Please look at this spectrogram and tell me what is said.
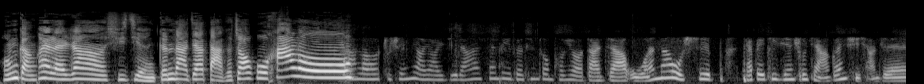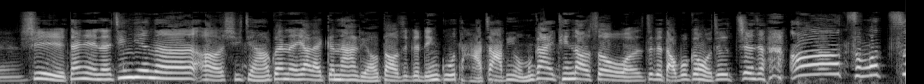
我们赶快来让徐检跟大家打个招呼，哈喽，哈喽，主持人瑶瑶以及两岸三地的听众朋友，大家午安呢，我是台北地检署检察官许祥珍。是，当然呢，今天呢，呃，徐检察官呢要来跟大家聊到这个灵骨塔诈骗。我们刚才听到的时候，我这个导播跟我就真的啊，怎么这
